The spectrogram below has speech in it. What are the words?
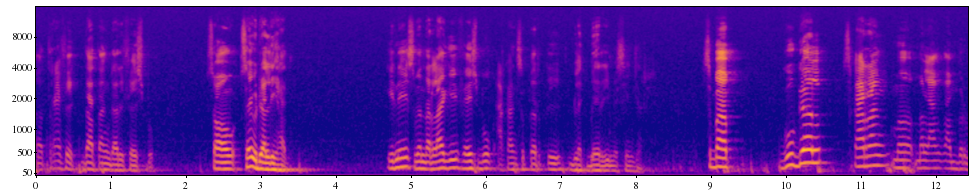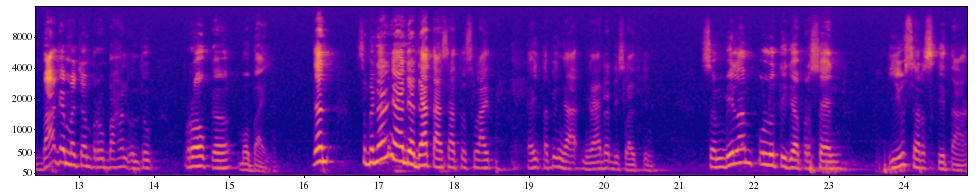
uh, traffic datang dari Facebook. So, saya udah lihat. Ini sebentar lagi Facebook akan seperti BlackBerry Messenger. Sebab Google sekarang melakukan berbagai macam perubahan untuk pro ke mobile. Dan sebenarnya ada data satu slide, tapi nggak nggak ada di slide ini. 93% users kita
